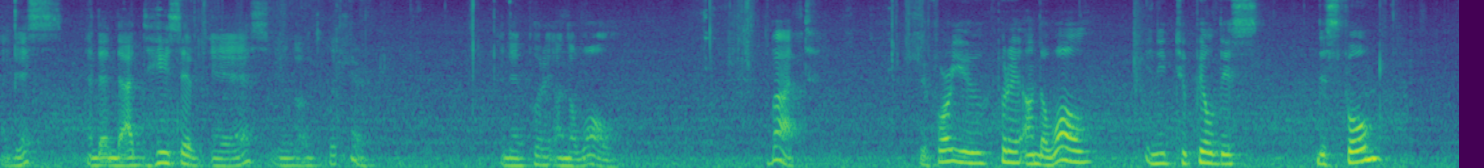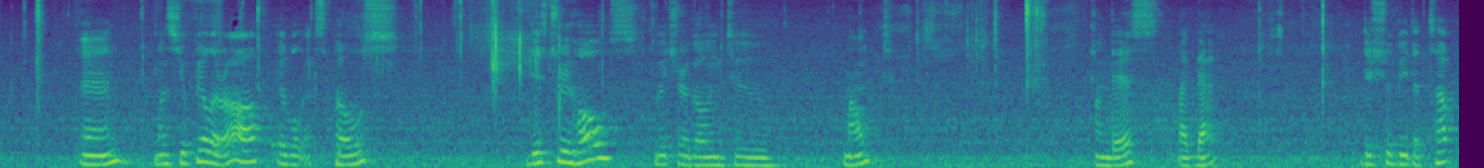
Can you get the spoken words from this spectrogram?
like this. And then the adhesive is you're going to put here and then put it on the wall. But before you put it on the wall you need to peel this this foam. And once you peel it off it will expose these three holes which are going to mount on this like that. This should be the top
